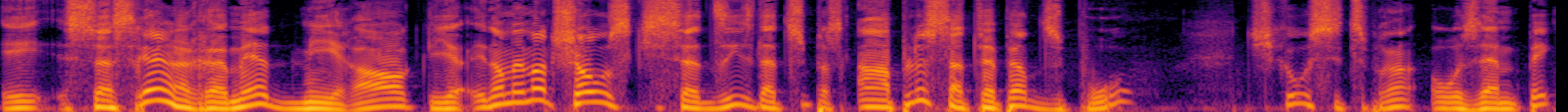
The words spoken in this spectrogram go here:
Et ce serait un remède miracle. Il y a énormément de choses qui se disent là-dessus parce qu'en plus, ça te fait perdre du poids. Chico, si tu prends Ozempic,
